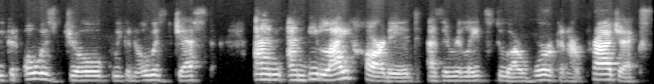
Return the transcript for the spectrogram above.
We could always joke, we could always jest and, and be lighthearted as it relates to our work and our projects.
